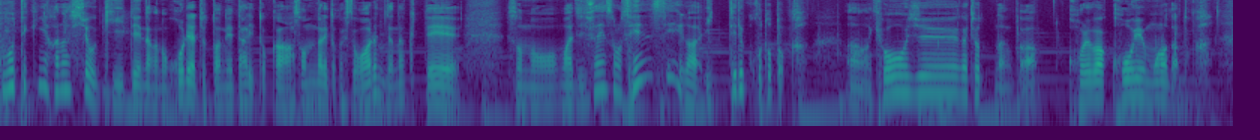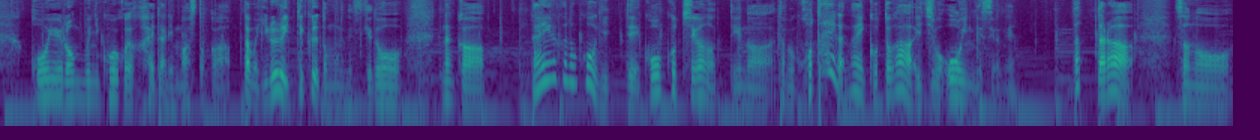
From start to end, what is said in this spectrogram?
方的に話を聞いて、なんか残りはちょっと寝たりとか遊んだりとかして終わるんじゃなくて、その、まあ、実際にその先生が言ってることとか、あの、教授がちょっとなんか、これはこういうものだとか、こういう論文にこういうことが書いてありますとか、多分いろいろ言ってくると思うんですけど、なんか、大学の講義って高校と違うのっていうのは、多分答えがないことが一番多いんですよね。だったら、その、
